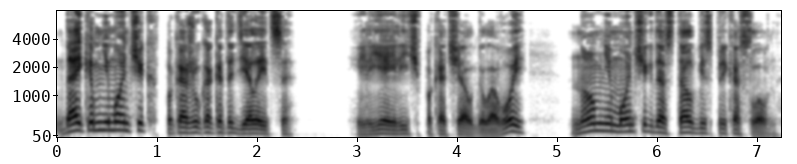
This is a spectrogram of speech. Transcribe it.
Дай-ка мне, Мончик, покажу, как это делается!» Илья Ильич покачал головой, но мне Мончик достал беспрекословно.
